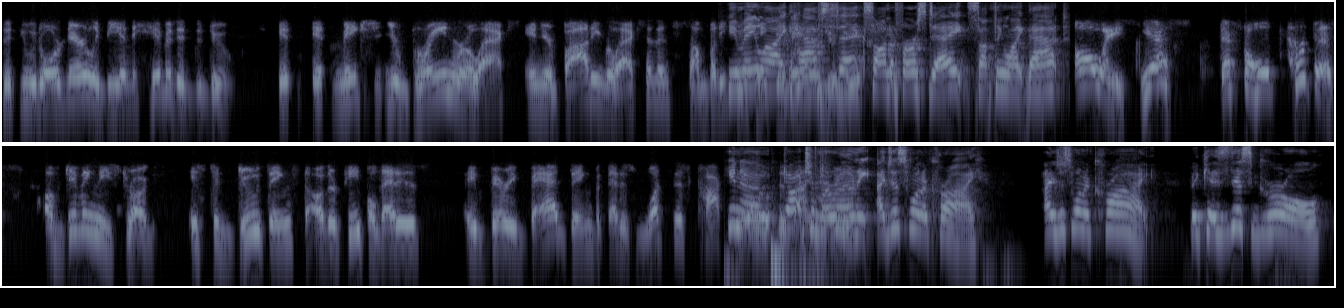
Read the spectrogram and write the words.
that you would ordinarily be inhibited to do. It it makes your brain relax and your body relax, and then somebody You can mean like have sex on a first date, something like that? Always, yes. That's the whole purpose of giving these drugs is to do things to other people. That is a very bad thing, but that is what this cocktail You know, Dr. Morrone, I just want to cry. I just want to cry because this girl,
